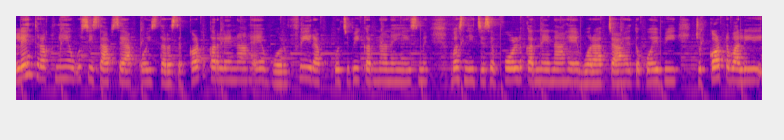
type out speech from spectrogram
लेंथ रखनी है, उस हिसाब से आपको इस तरह से कट कर लेना है और फिर आप कुछ भी करना नहीं है इसमें। बस नीचे से फोल्ड कर लेना है और आप चाहे तो कोई भी जो कट वाली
